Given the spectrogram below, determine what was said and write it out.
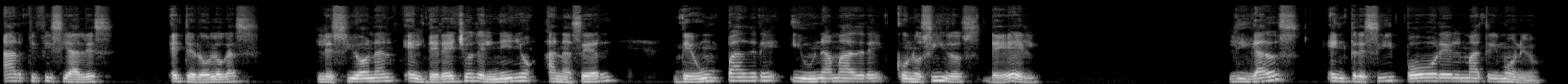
artificiales, heterólogas lesionan el derecho del niño a nacer de un padre y una madre conocidos de él, ligados entre sí por el matrimonio,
